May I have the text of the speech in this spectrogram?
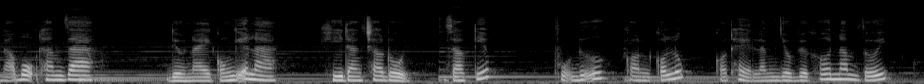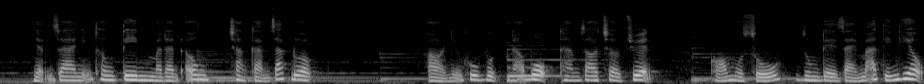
não bộ tham gia. Điều này có nghĩa là khi đang trao đổi, giao tiếp, phụ nữ còn có lúc có thể làm nhiều việc hơn nam giới, nhận ra những thông tin mà đàn ông chẳng cảm giác được. Ở những khu vực não bộ tham gia trò chuyện, có một số dùng để giải mã tín hiệu,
